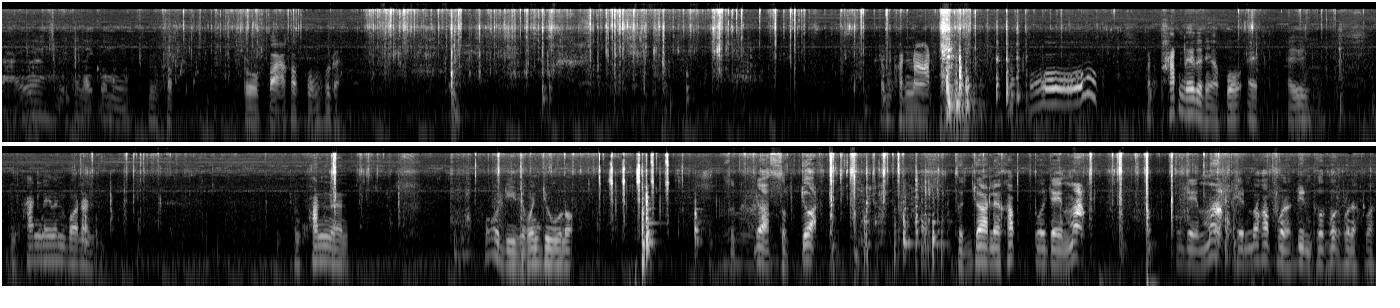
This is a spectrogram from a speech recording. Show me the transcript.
ด่าเอ้ยหรือที่ไหนก็มึงนะครับตัวปลาครับผมคุณอะทำขนาด โอ้มัน พันเลยตัวนี้อะโปงไอ้ไอ้อึ่งมันพันเลยมันบอนั่นมันพันนั่นโอ้ดีแต่มันอยู่เนาะสุดยอดสุดยอด สุดยอดเลยครับ ตัวใหญ่มากตัวใหญ่มากเห็นไหมครับพุ่นดินพุ่นพุ่นพุ่นน่ะมา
